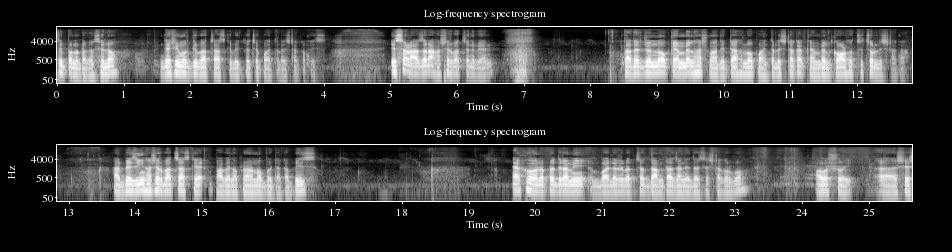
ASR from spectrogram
তিপ্পান্ন টাকা ছিল। দেশি মুরগির বাচ্চা আজকে বিক্রি হচ্ছে পঁয়তাল্লিশ টাকা পিস এছাড়া যারা হাঁসের বাচ্চা নেবেন, তাদের জন্য ক্যাম্বেল হাঁস মাদিটা হলো পঁয়তাল্লিশ টাকা, ক্যাম্বেল গড় হচ্ছে চল্লিশ টাকা। আর বেজিং হাঁসের বাচ্চা আজকে পাবেন আপনারা নব্বই টাকা পিস এখন আপনাদের আমি ব্রয়লারের বাচ্চার দামটা জানিয়ে দেওয়ার চেষ্টা করব। অবশ্যই শেষ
